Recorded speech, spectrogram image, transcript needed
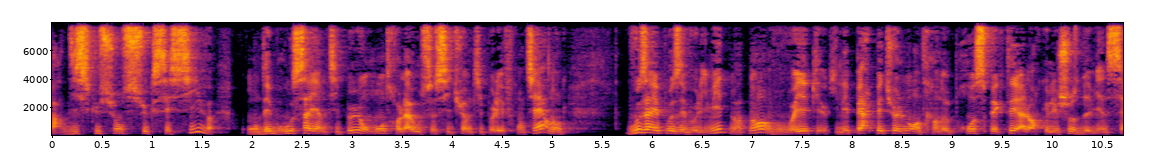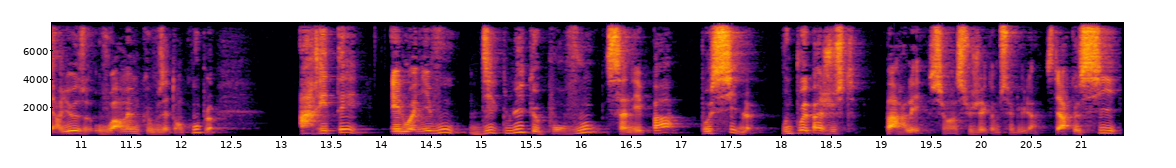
par discussions successives. On débroussaille un petit peu, on montre là où se situent un petit peu les frontières. Donc, vous avez posé vos limites, maintenant vous voyez qu'il est perpétuellement en train de prospecter alors que les choses deviennent sérieuses, voire même que vous êtes en couple. Arrêtez, éloignez-vous, dites-lui que pour vous, ça n'est pas possible. Vous ne pouvez pas juste parler sur un sujet comme celui-là. C'est-à-dire que si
